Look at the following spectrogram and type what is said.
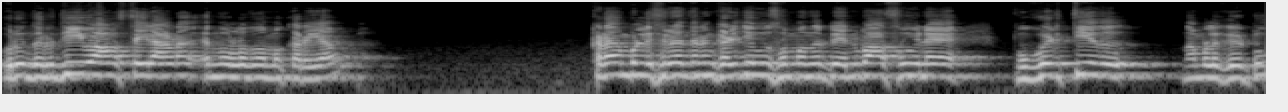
ഒരു നിർജീവാവസ്ഥയിലാണ് എന്നുള്ളത് നമുക്കറിയാം. കടകംപള്ളി സുരേന്ദ്രൻ കഴിഞ്ഞ ദിവസം വന്നിട്ട് എൻ വാസുവിനെ പുകഴ്ത്തിയത് നമ്മൾ കേട്ടു.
